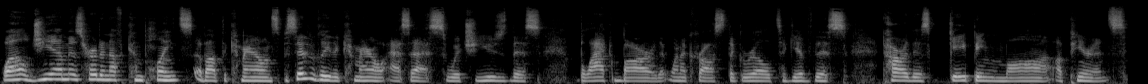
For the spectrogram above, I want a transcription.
While GM has heard enough complaints about the Camaro and specifically the Camaro SS, which used this black bar that went across the grill to give this car this gaping maw appearance.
